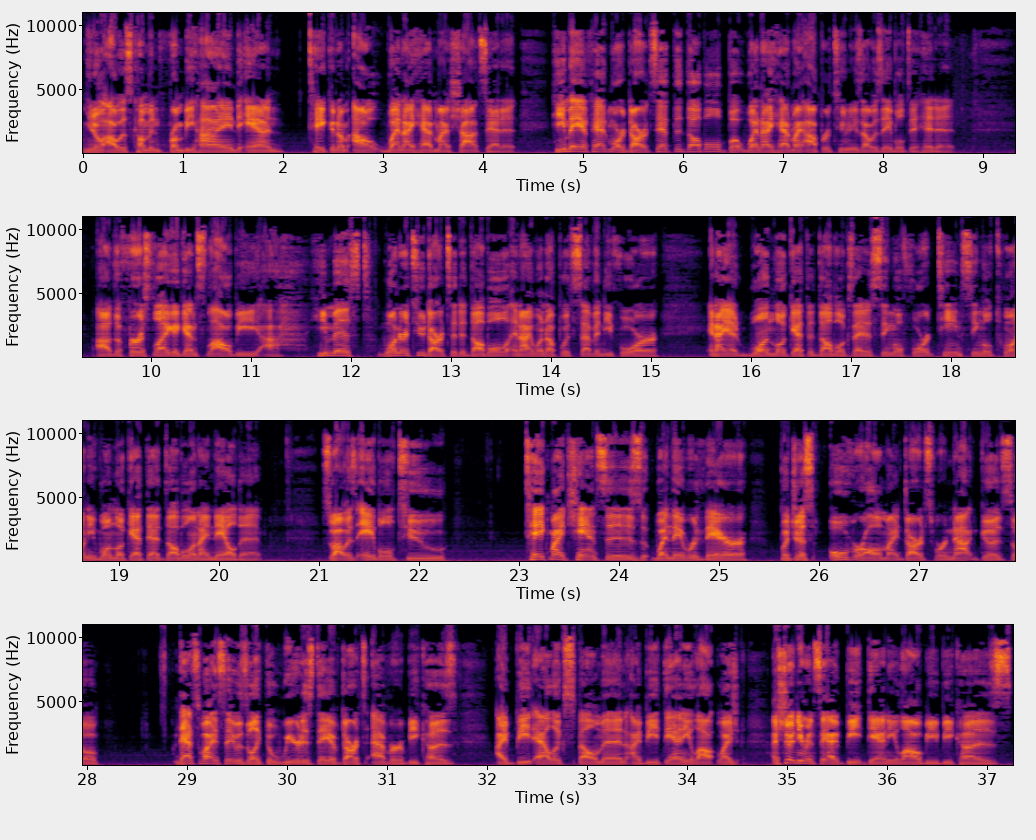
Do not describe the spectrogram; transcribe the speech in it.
you know, I was coming from behind and taking them out when I had my shots at it. He may have had more darts at the double, but when I had my opportunities, I was able to hit it. Uh, the first leg against Lauby, uh, he missed one or two darts at a double, and I went up with 74, and I had one look at the double because I had a single 14, single 20, one look at that double, and I nailed it. So I was able to take my chances when they were there, but just overall, my darts were not good. So that's why I say it was like the weirdest day of darts ever because I beat Alex Spellman. I beat Danny Lau. I, I shouldn't even say I beat Danny Lauby because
